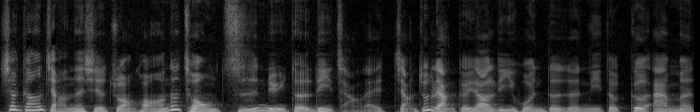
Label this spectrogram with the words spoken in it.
像刚刚讲的那些状况啊，那从子女的立场来讲，就两个要离婚的人，你的个案们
